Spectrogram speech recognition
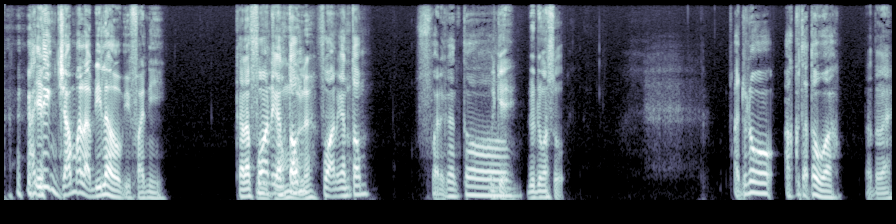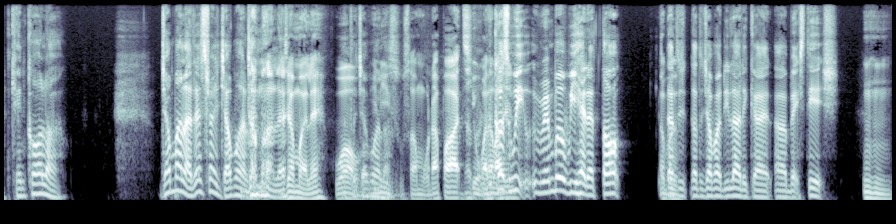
I think Jamal Abdillah will be funny. Kalau Fuad Oh, dengan Tom lah. Fuad dengan Tom Fuad dengan Tom. Okay Dua-dua masuk I don't know. Aku tak tahu lah. Tak tahu eh Can call lah. Jamal lah. Let's try Jamal. lah. Jamal eh. Jamal eh. Wow, Dato' Jamal ini lah. susah mau dapat. Dato' orang Because we remember we had a talk Apa? Dato' Dato' Jamal Dila dekat uh, backstage. Mhm.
